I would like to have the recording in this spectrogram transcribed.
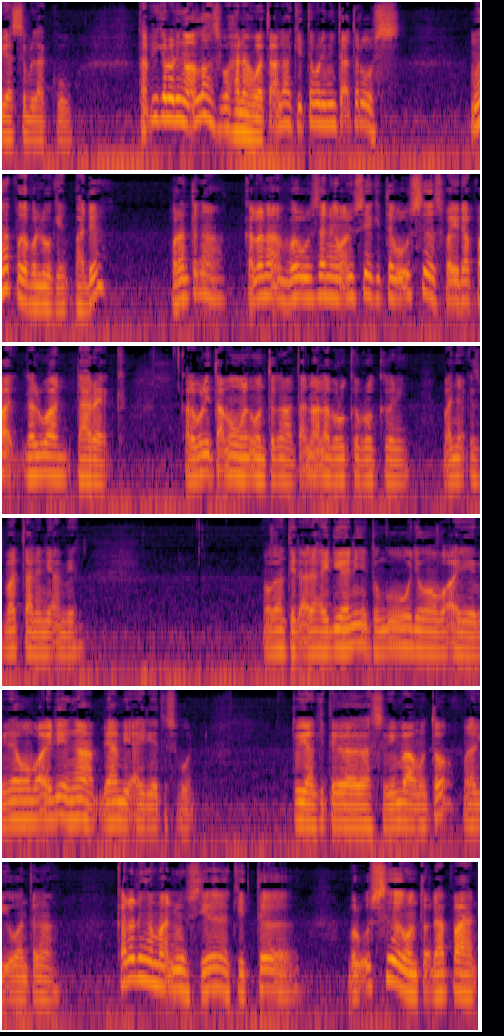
Biasa berlaku. Tapi kalau dengan Allah Subhanahu Wa Taala kita boleh minta terus. Mengapa perlu pada orang tengah. Kalau nak berurusan dengan manusia kita berusaha supaya dapat laluan direct. Kalau boleh tak mahu orang tengah. Tak naklah broker-broker ni. Banyak kesempatan yang diambil. Orang tidak ada idea ni Tunggu je orang buat idea. Bila orang buat idea Ngap dia ambil idea tersebut. Tu yang kita rasa bimbang untuk Melalui orang tengah. Kalau dengan manusia Kita berusaha untuk dapat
